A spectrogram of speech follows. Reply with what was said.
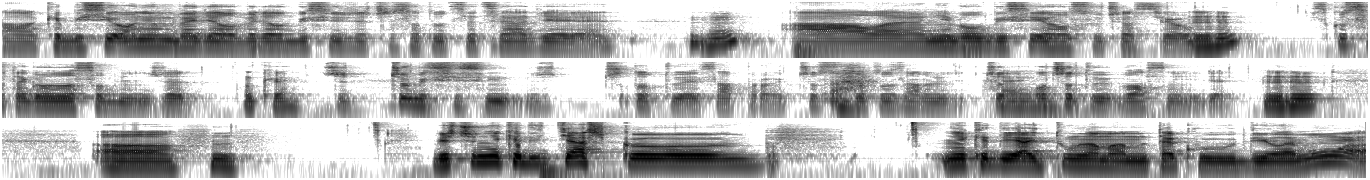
a keby si o ňom vedel, vedel by si, že čo sa tu cca deje, uh-huh. ale nebol by si jeho súčasťou. Uh-huh. Skús sa tak odosobniť, že, okay. že čo by si si, že čo to tu je za projekt, čo sú to tu za ľudí, čo, o čo tu vlastne ide. Uh-huh. Uh, hm. Vieš čo, niekedy ťažko, niekedy aj tu mám takú dilemu a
